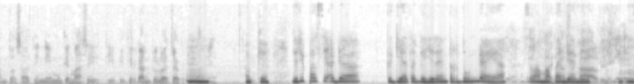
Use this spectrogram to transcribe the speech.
untuk saat ini mungkin masih dipikirkan dulu aja ke Hmm. depannya. Oke, jadi pasti ada kegiatan-kegiatan yang tertunda ya selama Banyak pandemi. sekali. Mm-mm.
